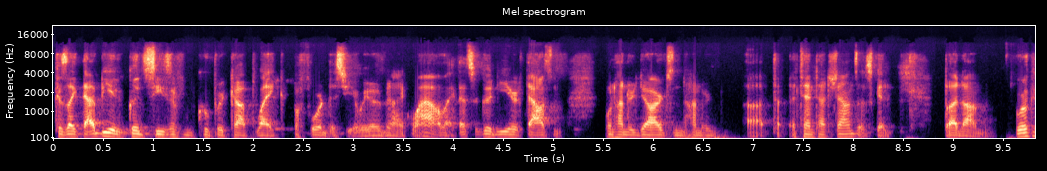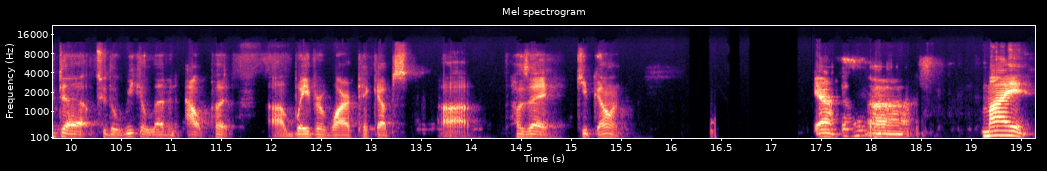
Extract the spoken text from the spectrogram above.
because like that'd be a good season from cooper Kupp, like before this year we would have been like wow like that's a good year 1100 yards and 100 uh, t- 10 touchdowns that's good but um we're looking to, to the week 11 output uh, waiver wire pickups uh, jose keep going yeah. Uh, my,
